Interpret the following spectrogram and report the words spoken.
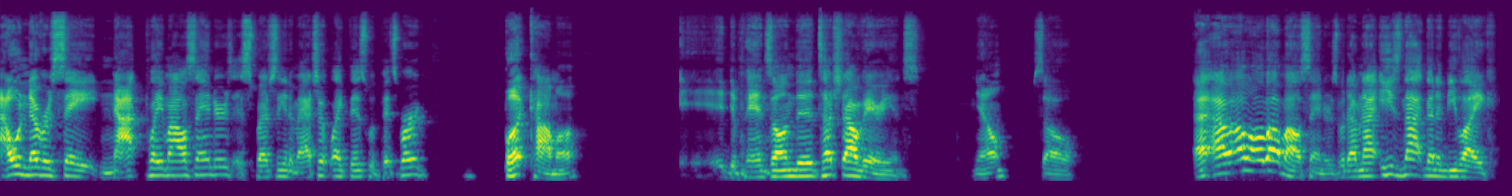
I would never say not play Miles Sanders, especially in a matchup like this with Pittsburgh. But comma, it depends on the touchdown variance, you know. So I, I, I'm all about Miles Sanders, but I'm not. He's not going to be like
